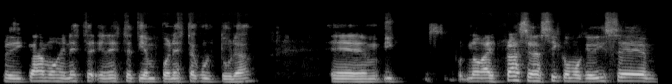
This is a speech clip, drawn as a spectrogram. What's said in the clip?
predicamos en este, en este tiempo, en esta cultura. Eh, y no hay frases así como que dice,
